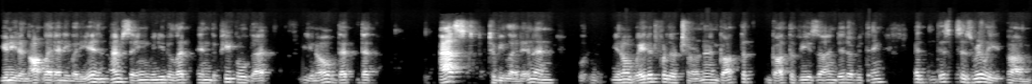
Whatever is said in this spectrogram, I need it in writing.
you need to not let anybody in. I'm saying we need to let in the people that you know that that asked to be let in and you know waited for their turn and got the got the visa and did everything. And this is really um,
